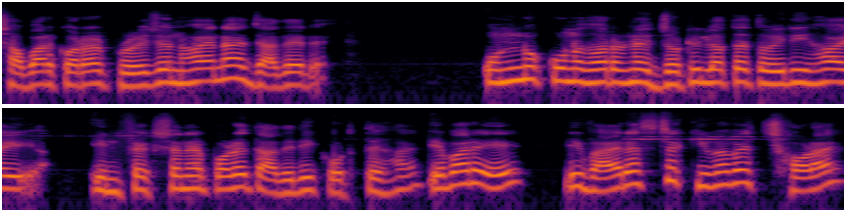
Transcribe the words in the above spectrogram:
সবার করার প্রয়োজন হয় না, যাদের অন্য কোনো ধরনের জটিলতা তৈরি হয় ইনফেকশনের পরে তাদেরই করতে হয়। এবারে এই ভাইরাসটা কীভাবে ছড়ায়?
